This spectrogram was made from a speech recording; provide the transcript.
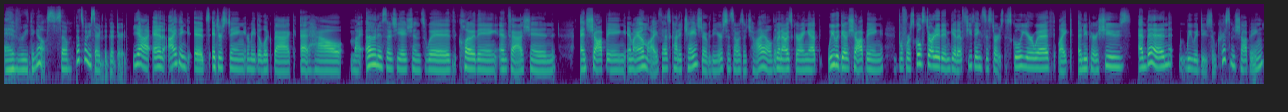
everything else. So that's why we started The Good Dirt. Yeah, and I think it's interesting for me to look back at how my own associations with clothing and fashion and shopping in my own life has kind of changed over the years since I was a child. When I was growing up, we would go shopping before school started and get a few things to start the school year with, like a new pair of shoes. And then we would do some Christmas shopping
